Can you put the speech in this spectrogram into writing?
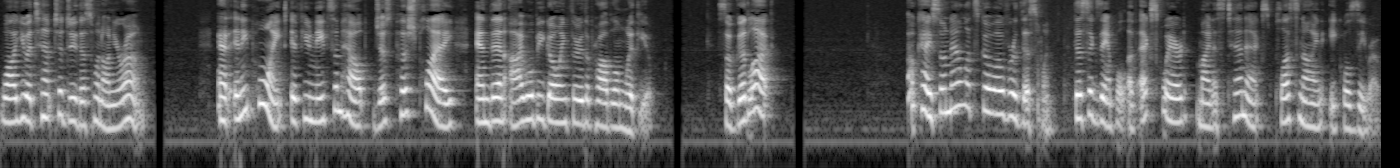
while you attempt to do this one on your own. At any point, if you need some help, just push play and then I will be going through the problem with you. So good luck. Okay, so now let's go over this one. This example of x squared minus 10x plus 9 equals 0.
